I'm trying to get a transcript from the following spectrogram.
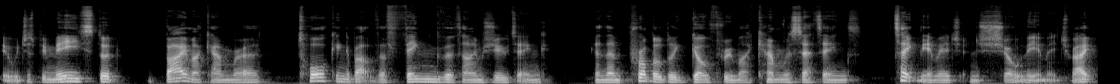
it would just be me stood by my camera talking about the thing that I'm shooting and then probably go through my camera settings, take the image and show the image, right?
